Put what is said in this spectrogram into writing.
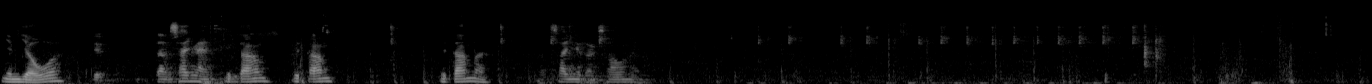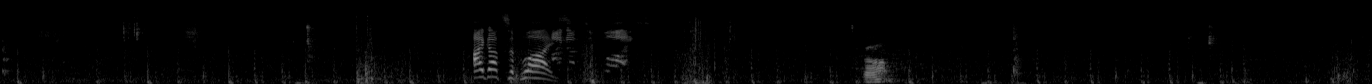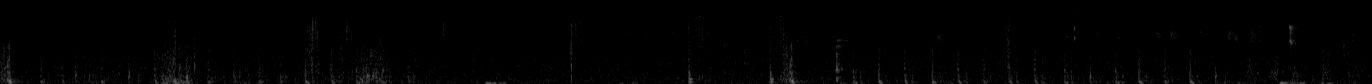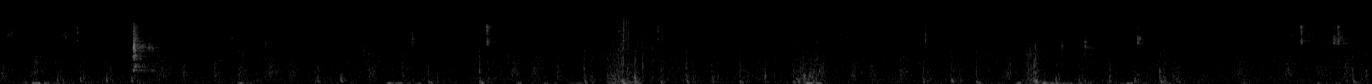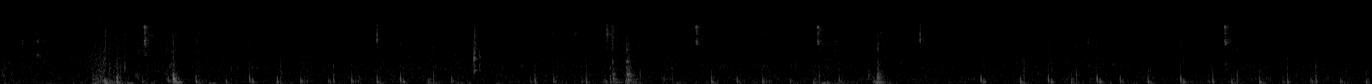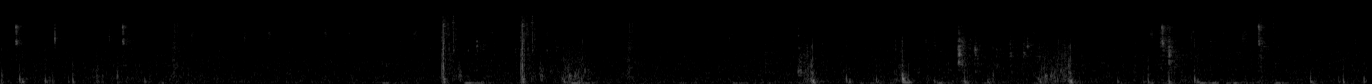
Nhiệm vụ á. Đạn xanh này. Đi tám đi tám đi tám nè. Đạn xanh ở đằng sau này supplies. có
